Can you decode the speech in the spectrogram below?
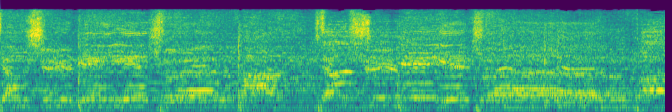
将是遍野春花，将是遍野春花。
